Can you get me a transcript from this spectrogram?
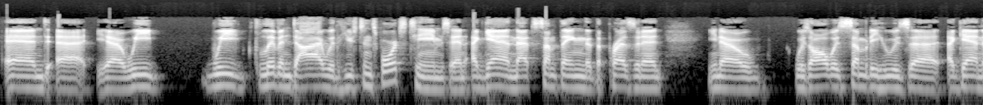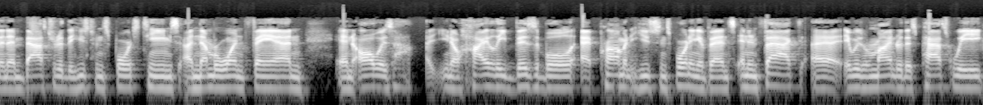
And, uh, yeah, we, we live and die with Houston sports teams. And again, that's something that the president, you know, was always somebody who was, uh, again, an ambassador to the Houston sports teams, a number one fan, and always, you know, highly visible at prominent Houston sporting events. And in fact, uh, it was a reminder this past week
